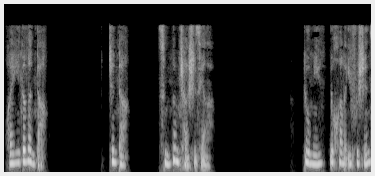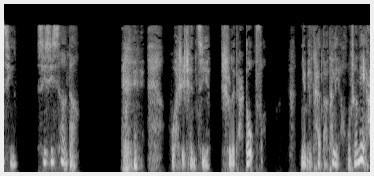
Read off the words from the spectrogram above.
怀疑的问道：“真的？怎么那么长时间啊？”杜明又换了一副神情，嘻嘻笑道：“嘿嘿，我是趁机吃了点豆腐，你没看到他脸红成那样？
